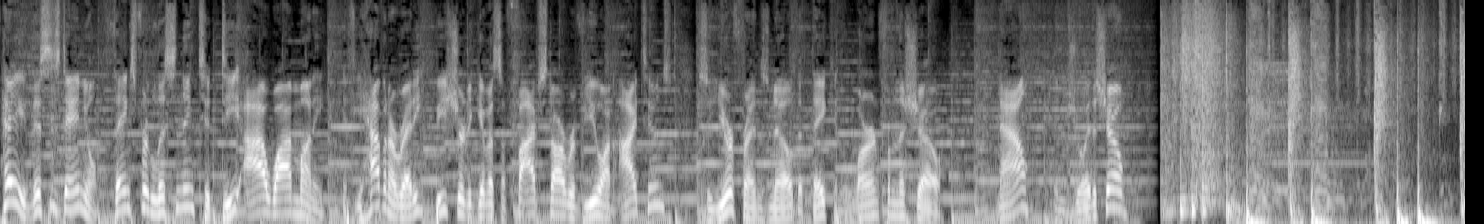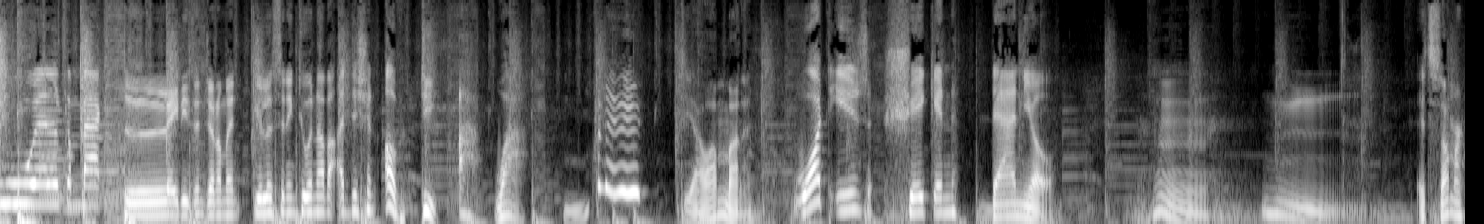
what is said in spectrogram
Hey, this is Daniel. Thanks for listening to DIY Money. If you haven't already, be sure to give us a five star review on iTunes so your friends know that they can learn from the show. Now, enjoy the show. Welcome back, ladies and gentlemen. You're listening to another edition of DIY Money. DIY Money. What is shaking Daniel? Hmm. Hmm. It's summer.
